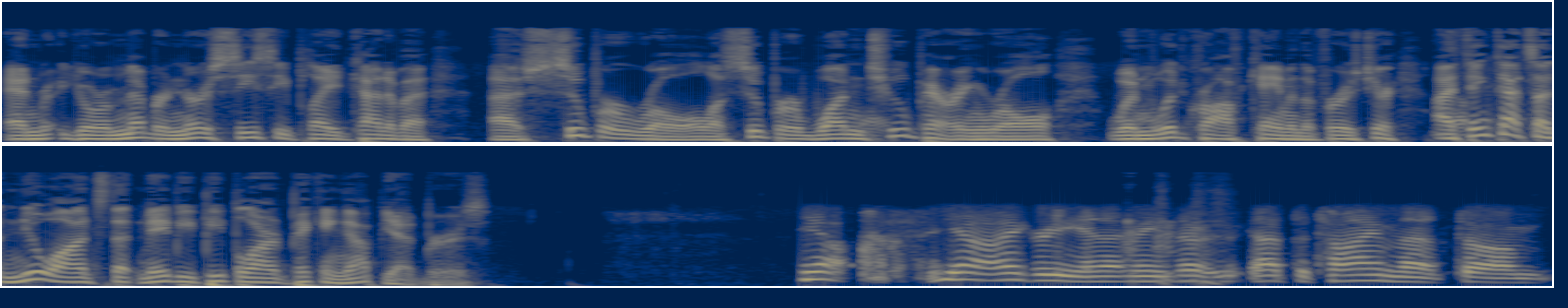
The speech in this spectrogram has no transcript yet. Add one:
And you remember Nurse Ceci played kind of a, a super role, a super one-two pairing role when Woodcroft came in the first year. I think that's a nuance that maybe people aren't picking up yet, Bruce. Yeah, yeah, I agree. And I mean, at the time that um,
